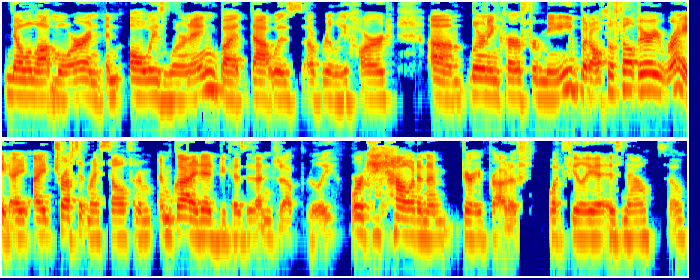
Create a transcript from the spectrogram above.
know a lot more and, and, always learning. But that was a really hard um, learning curve for me, but also felt very right. I, I trusted myself and I'm, I'm, glad I did because it ended up really working out. And I'm very proud of what Figlia is now. So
